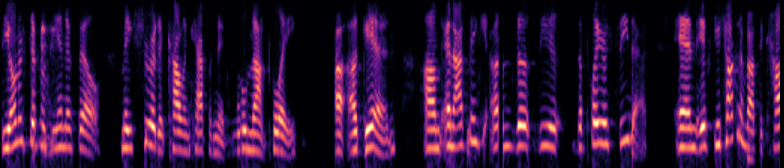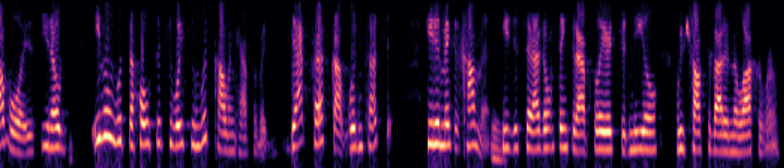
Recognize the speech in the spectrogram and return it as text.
the ownership of the NFL made sure that Colin Kaepernick will not play uh, again. Um, and I think um, the the the players see that. And if you're talking about the Cowboys, you know, even with the whole situation with Colin Kaepernick, Dak Prescott wouldn't touch it. He didn't make a comment. Mm. He just said, "I don't think that our players should kneel." We've talked about it in the locker room.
